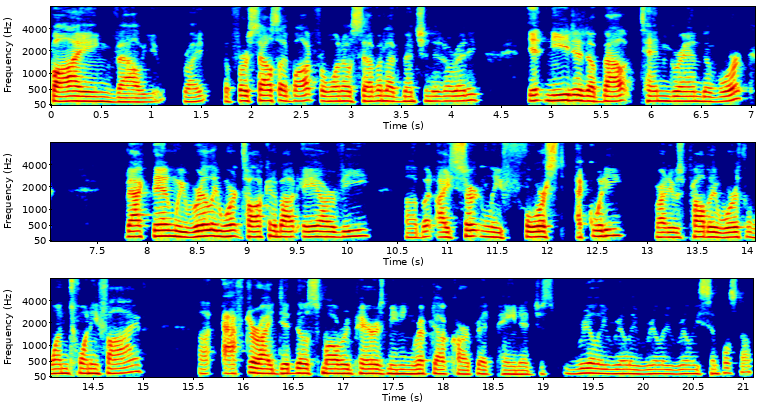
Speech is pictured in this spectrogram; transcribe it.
buying value, right? The first house I bought for 107, I've mentioned it already. It needed about 10 grand of work. Back then, we really weren't talking about ARV uh, but I certainly forced equity. Right, it was probably worth 125 uh, after I did those small repairs, meaning ripped out carpet, painted, just really, really, really, really simple stuff.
